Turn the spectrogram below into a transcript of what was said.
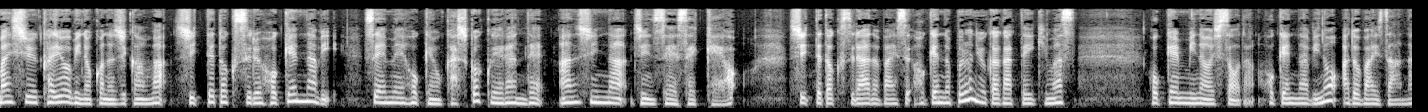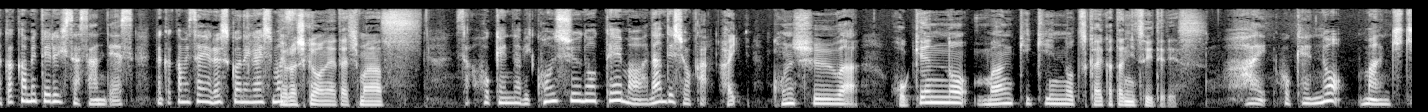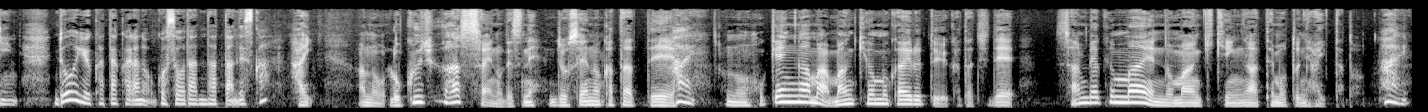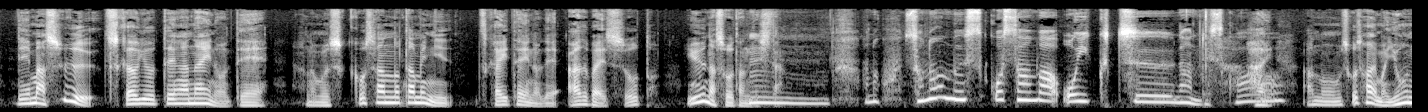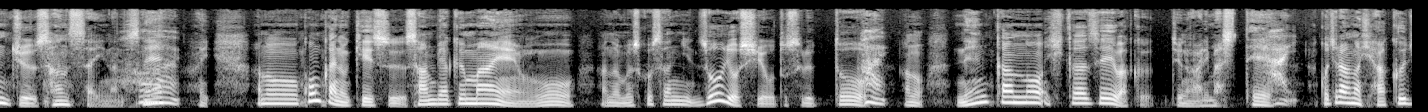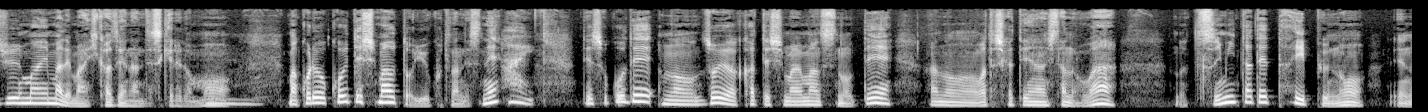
毎週火曜日のこの時間は知って得する保険ナビ。生命保険を賢く選んで安心な人生設計を。知って得するアドバイス、保険のプロに伺っていきます。保険見直し相談、保険ナビのアドバイザー、中亀照久さんです。中亀さんよろしくお願いします。よろしくお願いいたします。さあ、保険ナビ、今週のテーマは何でしょうか？はい。今週は保険の満期金の使い方についてです。はい。保険の満期金。どういう方からのご相談だったんですか？はい。あの、68歳のですね、女性の方で、はいあの、保険がまあ満期を迎えるという形で、300万円の満期金が手元に入ったと。はい。で、まあ、すぐ使う予定がないので、あの、息子さんのために使いたいので、アドバイスをというような相談でした。うんあの、その息子さんはおいくつなんですか？はい。あの、息子さんは今43歳なんですね。はいあの、今回のケース300万円を、あの、息子さんに贈与しようとすると、はいあの、年間の非課税枠っていうのがありまして、はいこちらはあの110万円までまあ非課税なんですけれども、まあこれを超えてしまうということなんですね。はい。で、そこで、あの、贈与がかかってしまいますので、あの、私が提案したのは、積み立てタイプの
